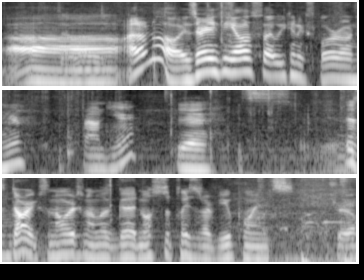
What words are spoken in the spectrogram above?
Uh, I don't know. Is there anything else that we can explore around here? Around here, Yeah. It's it's dark, so nowhere's gonna look good. Most of the places are viewpoints. true.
